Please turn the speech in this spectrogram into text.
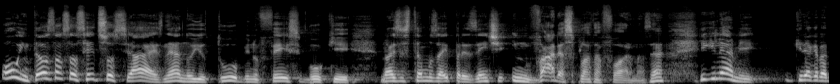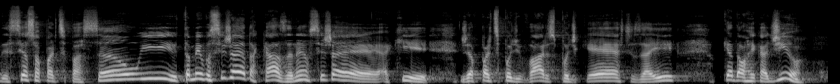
ou então as nossas redes sociais, né, no YouTube, no Facebook. Nós estamos aí presente em várias plataformas, né? E Guilherme, queria agradecer a sua participação e também você já é da casa, né? Você já é aqui, já participou de vários podcasts aí. Quer dar um recadinho?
